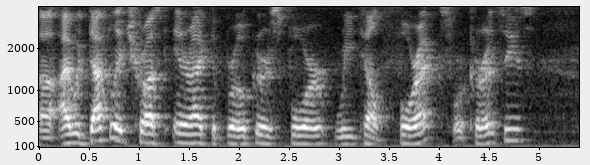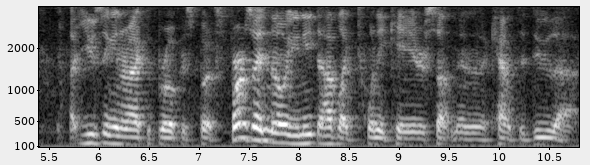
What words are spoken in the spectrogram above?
uh, I would definitely trust interactive brokers for retail forex or currencies uh, using interactive brokers. But as far as I know, you need to have like 20k or something in an account to do that.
